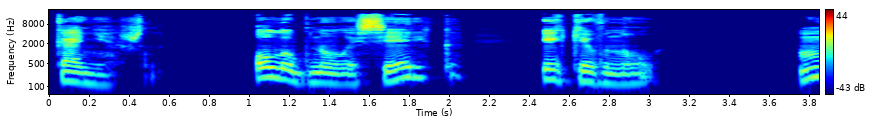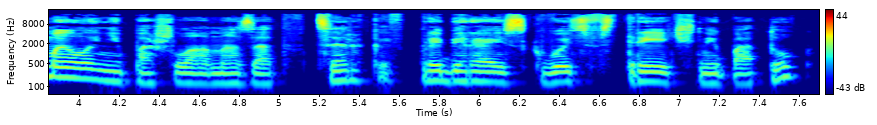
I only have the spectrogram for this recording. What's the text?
Конечно. Улыбнулась Эрика и кивнула. Мелани пошла назад в церковь, пробираясь сквозь встречный поток,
